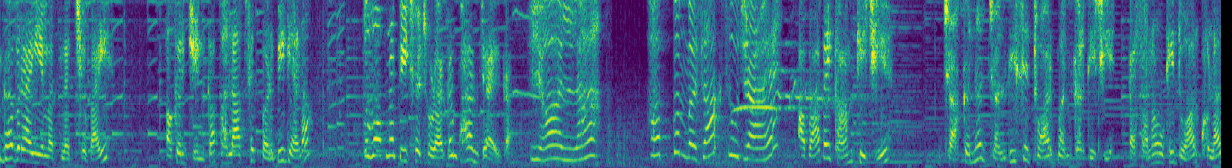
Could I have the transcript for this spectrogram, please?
घबराइए मत लच्छे भाई। अगर जिनका फल आपसे पड़ भी गया ना तो वो अपना पीछे छुड़ाकर भाग जाएगा। या अल्लाह आपको मज़ाक सूझ रहा है? अब आप एक काम कीजिए जाकर ना जल्दी से द्वार बंद कर दीजिए। ऐसा ना हो कि द्वार खुला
